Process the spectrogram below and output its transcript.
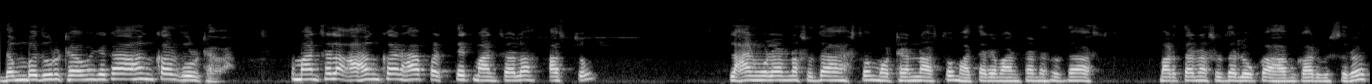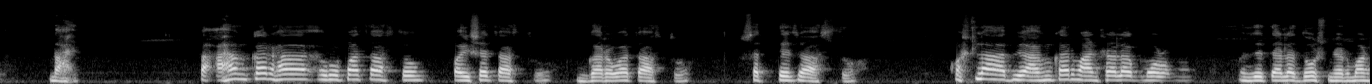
दंभ दूर ठेवा म्हणजे काय? अहंकार दूर ठेवा. तर माणसाला अहंकार हा प्रत्येक माणसाला असतो. लहान मुलांना सुद्धा असतो मोठ्यांना असतो म्हाताऱ्या माणसांना सुद्धा असतो. मरताना सुद्धा लोक अहंकार विसरत नाहीत. तर अहंकार हा रूपाचा असतो पैशाचा असतो गर्वाचा असतो सत्तेचा असतो. कसला अभि अहंकार माणसाला मो म्हणजे त्याला दोष निर्माण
